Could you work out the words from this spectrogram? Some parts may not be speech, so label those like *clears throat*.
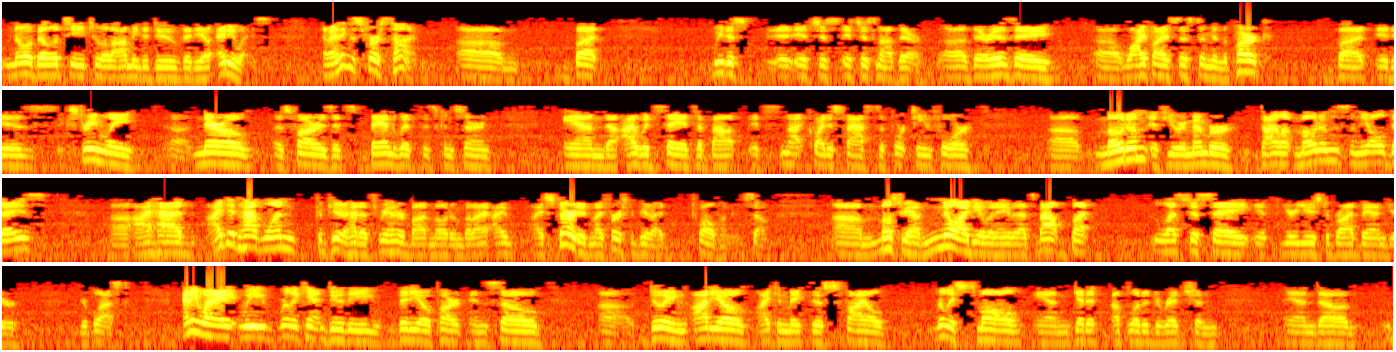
no ability to allow me to do video, anyways. And I think it's first time, um, but we just it, it's just it's just not there. Uh, there is a uh, Wi-Fi system in the park, but it is extremely uh, narrow as far as its bandwidth is concerned and uh, I would say it's about it's not quite as fast as a 14.4 uh, modem. If you remember dial-up modems in the old days, uh, I had I did have one computer I had a 300 baud modem, but I, I, I started my first computer I had 1200. So um, most of you have no idea what any of that's about, but let's just say if you're used to broadband, you're you're blessed. Anyway, we really can't do the video part, and so uh, doing audio, I can make this file really small and get it uploaded to Rich. And and uh,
